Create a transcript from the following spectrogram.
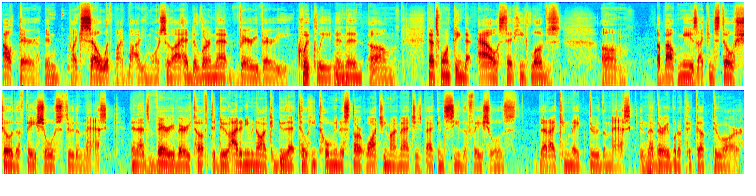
out there and like sell with my body more. So I had to learn that very very quickly. And then um, that's one thing that Al said he loves um, about me is I can still show the facials through the mask. And that's very, very tough to do. I didn't even know I could do that till he told me to start watching my matches back and see the facials that I can make through the mask and that they're able to pick up through our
